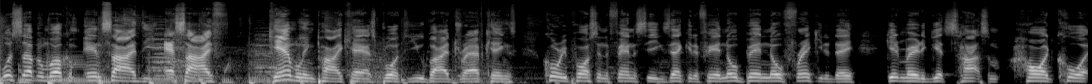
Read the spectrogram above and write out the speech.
What's up and welcome inside the SI Gambling Podcast brought to you by DraftKings. Corey Parson, the fantasy executive here. No Ben, no Frankie today. Getting ready to get hot, some hardcore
